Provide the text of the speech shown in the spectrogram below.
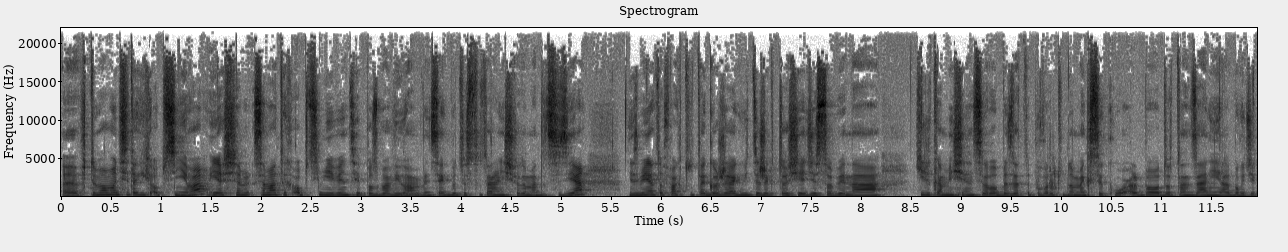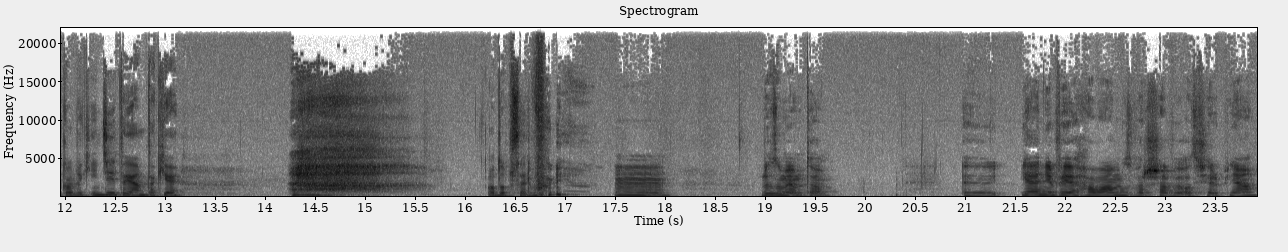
E, w tym momencie takich opcji nie mam i ja się sama tych opcji mniej więcej pozbawiłam, więc jakby to jest totalnie świadoma decyzja. Nie zmienia to faktu tego, że jak widzę, że ktoś jedzie sobie na kilka miesięcy albo bez daty powrotu do Meksyku, albo do Tanzanii, albo gdziekolwiek indziej, to ja mam takie odobserwuj. Mm, rozumiem to. Y, ja nie wyjechałam z Warszawy od sierpnia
